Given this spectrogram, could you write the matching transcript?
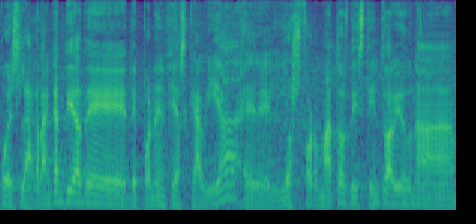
Pues la gran cantidad de, ponencias que había, eh, los formatos distintos, ha habido una,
